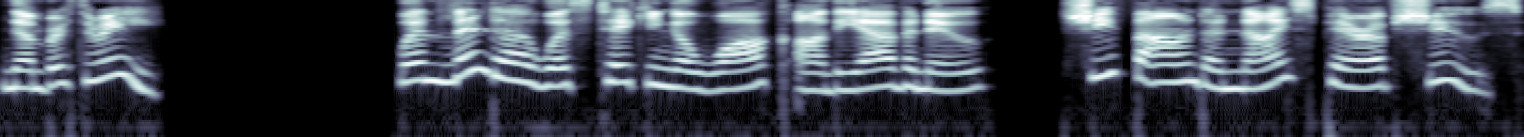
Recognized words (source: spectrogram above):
Number three. When Linda was taking a walk on the avenue, she found a nice pair of shoes.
